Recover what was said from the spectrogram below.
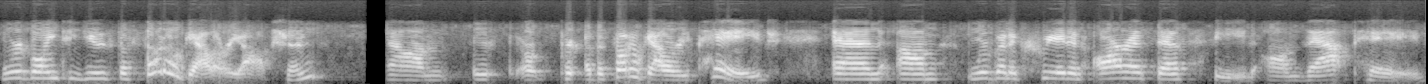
We're going to use the photo gallery option um, or, the photo gallery page, and um, we're going to create an RSS feed on that page.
